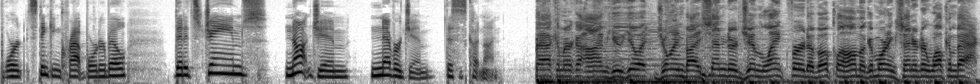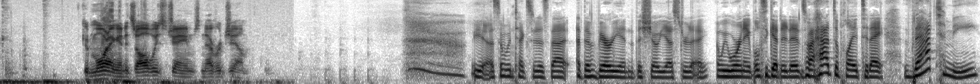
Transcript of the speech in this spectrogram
board, stinking crap border bill, that it's James, not Jim, never Jim. This is Cut 9. Back, America. I'm Hugh Hewitt, joined by Senator Jim Lankford of Oklahoma. Good morning, Senator. Welcome back. Good morning, and it's always James, never Jim. Yeah, someone texted us that at the very end of the show yesterday, and we weren't able to get it in, so I had to play it today. That to me,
